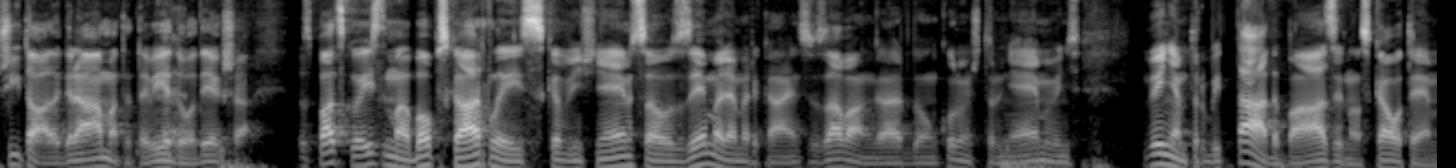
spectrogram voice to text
šī tāda grāmata, tev iedod iekšā. Tas pats, ko īstenībā Bobs Kārlīs, kad viņš ņēma savus ziemeļamerikāņus uz avangardu, un kur viņš tur ņēma viņus. Viņam tur bija tāda bāze no skautiem,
